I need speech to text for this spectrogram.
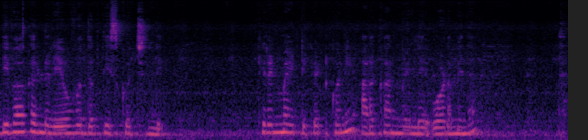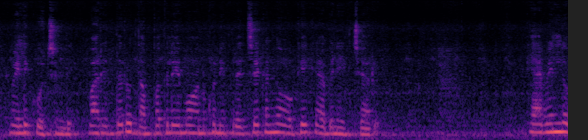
దివాకర్ని రేవు వద్దకు తీసుకొచ్చింది. కిరణ్మయ్య టికెట్ కొని అరకాన్ వెళ్ళే ఓడ మీద వెళ్ళి కూర్చుంది. వారిద్దరూ దంపతులేమో అనుకుని ప్రత్యేకంగా ఒకే క్యాబిన్ ఇచ్చారు. క్యాబిన్లో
